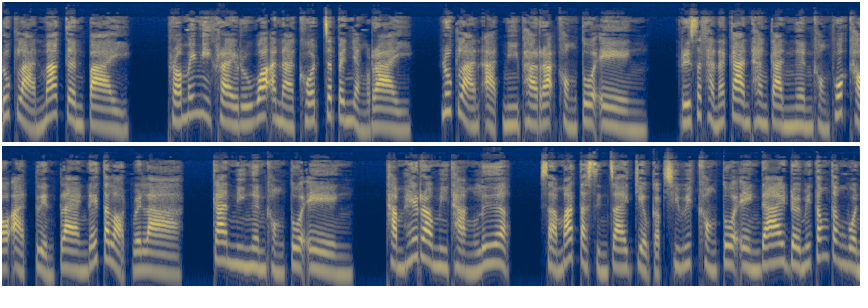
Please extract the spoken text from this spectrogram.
ลูกหลานมากเกินไป เพราะไม่มีใครรู้ว่าอนาคตจะเป็นอย่างไร ลูกหลานอาจมีภาระของตัวเอง หรือสถานการณ์ทางการเงินของพวกเขาอาจเปลี่ยนแปลงได้ตลอดเวลา การมีเงินของตัวเองทำให้เรามีทางเลือก สามารถตัดสินใจเกี่ยวกับชีวิตของตัวเองได้โดยไม่ต้องกังวล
